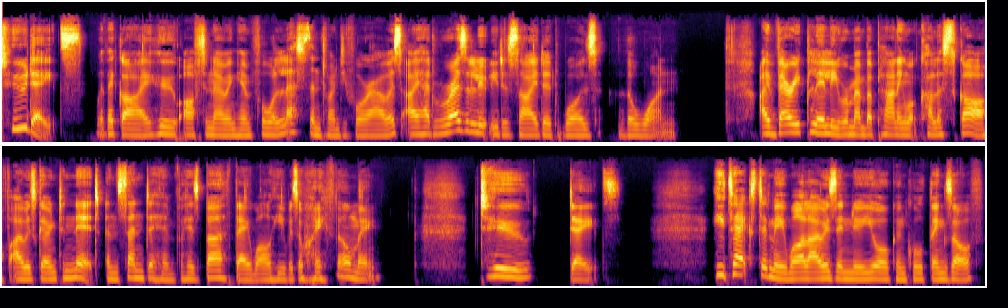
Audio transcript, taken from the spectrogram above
two dates with a guy who, after knowing him for less than 24 hours, I had resolutely decided was the one. I very clearly remember planning what colour scarf I was going to knit and send to him for his birthday while he was away filming. Two dates. He texted me while I was in New York and called things off.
